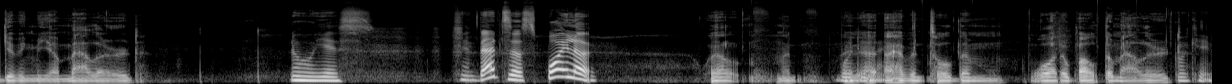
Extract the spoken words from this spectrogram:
giving me a mallard. Oh, yes. That's a spoiler. Well, I, I, I- I haven't told them what about the mallard. Okay.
